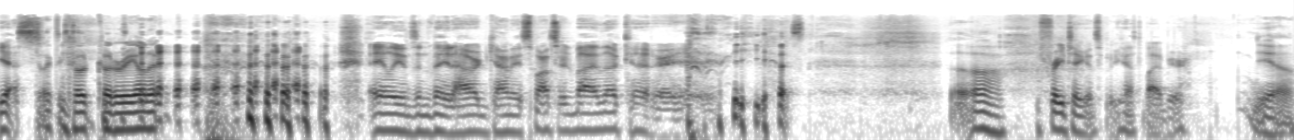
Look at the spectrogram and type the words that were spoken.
Yes. Get, like the code coterie on it? Aliens invade Howard County, sponsored by the coterie. yes. Oh, Free tickets, but you have to buy a beer. yeah.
